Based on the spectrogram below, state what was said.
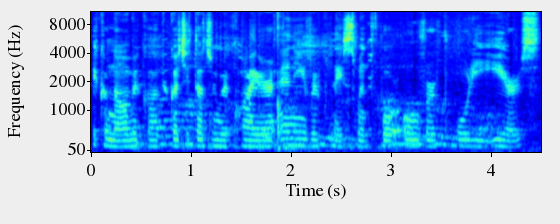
economical because it doesn't require any replacement for over 40 years.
